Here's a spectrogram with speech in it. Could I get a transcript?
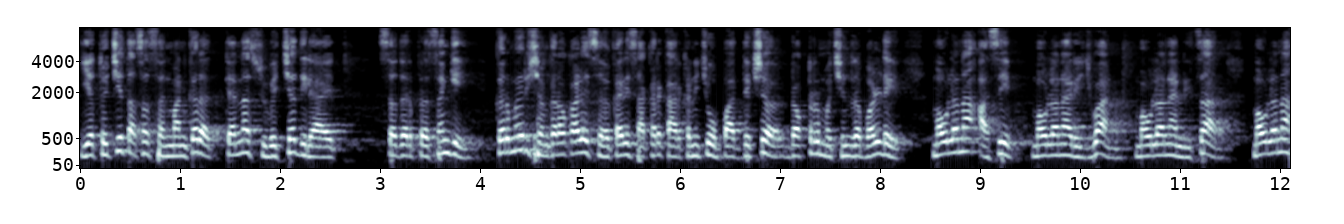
यथोचित असा सन्मान करत त्यांना शुभेच्छा दिल्या आहेत. सदर प्रसंगी कर्मवीर शंकरराव काळे सहकारी साखर कारखान्याचे उपाध्यक्ष डॉक्टर मच्छिंद्र बर्डे मौलाना आसिफ मौलाना रिजवान मौलाना निसार मौलाना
